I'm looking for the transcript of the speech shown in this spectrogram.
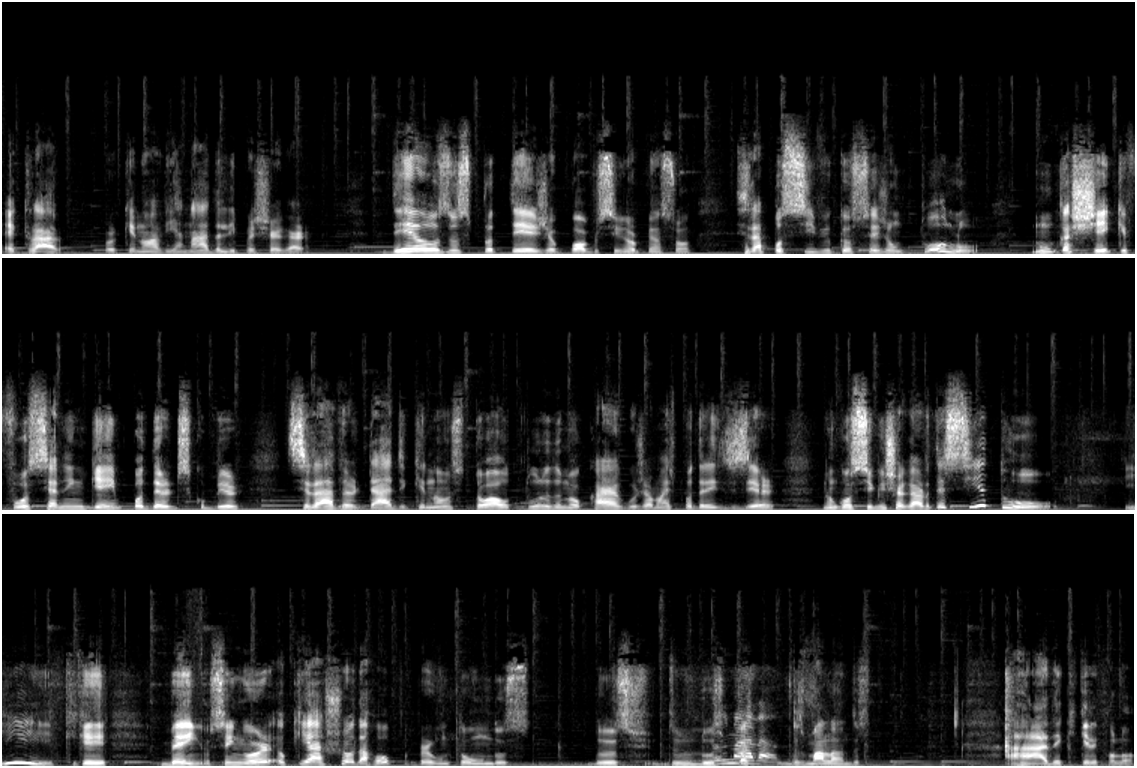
É claro, porque não havia nada ali para enxergar. Deus nos proteja, o pobre senhor pensou. Será possível que eu seja um tolo? Nunca achei que fosse a ninguém poder descobrir. Será verdade que não estou à altura do meu cargo? Jamais poderei dizer. Não consigo enxergar o tecido. Ih, que, que... Bem, o senhor, o que achou da roupa? Perguntou um dos dos, do- dos, Dos malandros. dos malandros. Ah, o que, que ele falou?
